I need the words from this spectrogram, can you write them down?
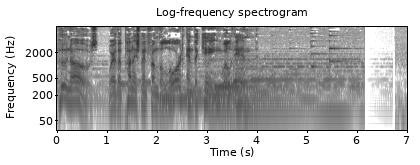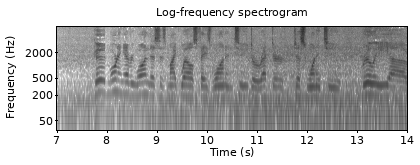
Who knows where the punishment from the Lord and the king will end? Good morning, everyone. This is Mike Wells, Phase 1 and 2 Director. Just wanted to really uh,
